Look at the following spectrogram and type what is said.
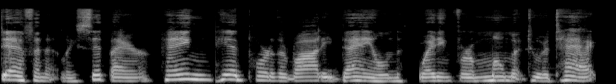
definitely sit there, hang head part of their body down, waiting for a moment to attack.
